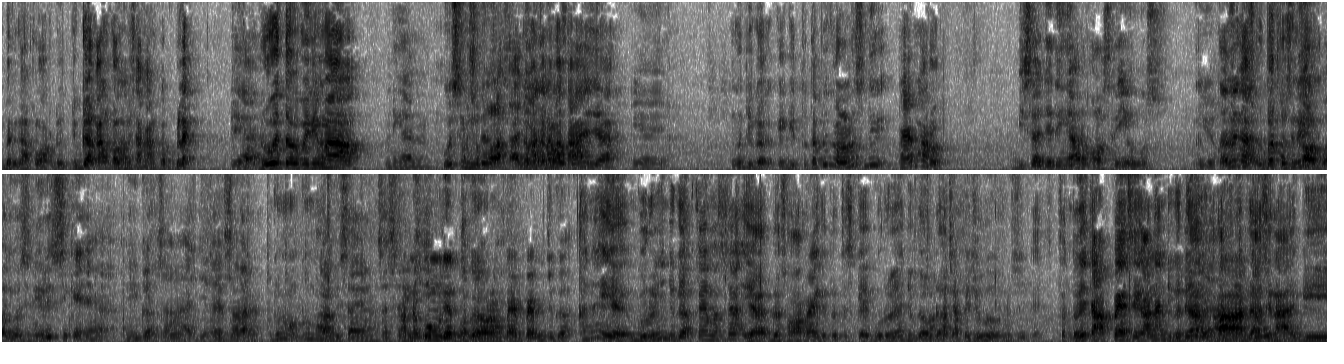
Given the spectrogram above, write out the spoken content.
biar nggak keluar duit juga kan kalau misalkan ke black. Iya. keluar duit tuh minimal. Mendingan Gua sih masuk kelas aja. Masuk kelas aja. Iya iya. Gue juga kayak gitu. Tapi kalau lu sendiri PM ngaruh? Bisa jadi ngaruh kalau serius. Iya. Tapi nggak buat lu Tapi sendiri. kalau buat gue sendiri sih kayaknya ya Enggak, biasa gua aja. biasa. Bukan Gue gue nggak bisa yang seserius Karena gua ngeliat juga orang mau. PM-PM juga karena ya gurunya juga kayak maksudnya ya udah sore gitu terus kayak gurunya juga udah capek-capek juga sih. tentunya capek sih karena juga dia Iya. harus Pagi. ngejelasin lagi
